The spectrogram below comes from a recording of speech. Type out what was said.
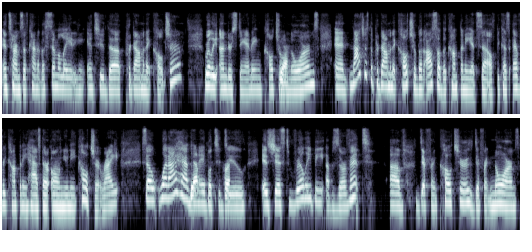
in terms of kind of assimilating into the predominant culture, really understanding cultural yeah. norms and not just the predominant culture, but also the company itself, because every company has their own unique culture, right? So, what I have yep. been able to Correct. do is just really be observant of different cultures, different norms,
